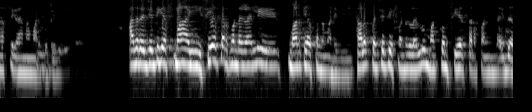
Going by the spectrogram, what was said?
ರಸ್ತೆಗಳನ್ನ ಮಾಡಿಕೊಟ್ಟಿದೀವಿ. ಅದರ ಜೊತೆಗೆ ಸ್ಮಾ ಈ ಸಿ ಎಸ್ ಆರ್ ಫಂಡ್ಗಳಲ್ಲಿ ಸ್ಮಾರ್ಟ್ ಕ್ಲಾಸ್ ಅನ್ನ ಮಾಡಿದ್ವಿ. ತಾಲೂಕ್ ಪಂಚಾಯತಿ ಫಂಡ್ಗಳಲ್ಲೂ ಮತ್ತೊಂದು ಸಿ ಎಸ್ ಆರ್ ಫಂಡ್ ಇದೆ.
